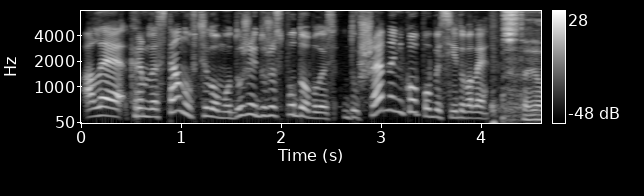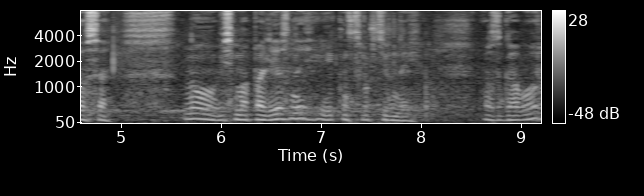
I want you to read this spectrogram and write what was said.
Але Кремлестану в цілому дуже і дуже сподобалось. Душевненько побесідували. Состоялся ну, весьма полезный и конструктивный разговор.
